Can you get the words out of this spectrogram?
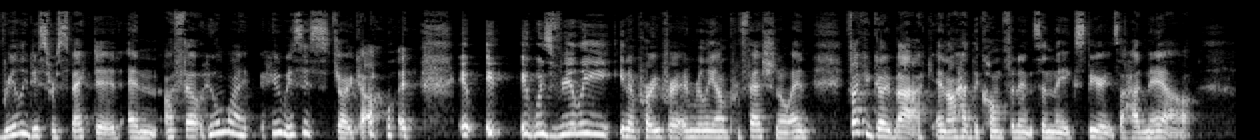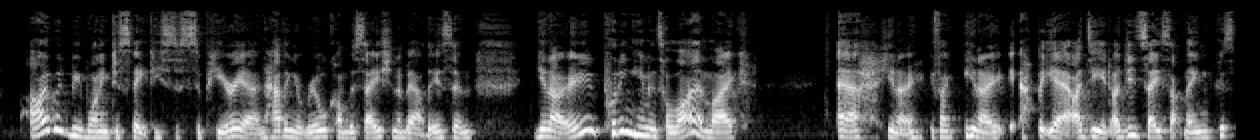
really disrespected and I felt who am I who is this joker? Like it, it it was really inappropriate and really unprofessional. And if I could go back and I had the confidence and the experience I had now I would be wanting to speak to his superior and having a real conversation about this and you know putting him into line like uh, you know if I you know but yeah I did. I did say something because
